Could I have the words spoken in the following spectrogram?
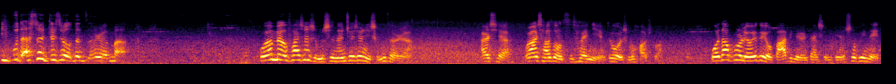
你不打算追究我的责任吗？我又没有发生什么事，能追究你什么责任？而且我让乔总辞退你，对我有什么好处啊？我倒不如留一个有把柄的人在身边，说不定哪天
